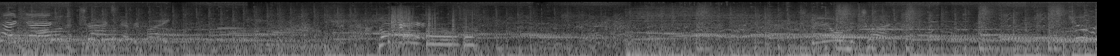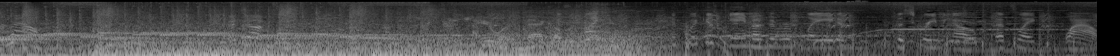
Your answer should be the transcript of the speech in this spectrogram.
Charger! follow the tracks, everybody. Stay on the track. Heads up. I hear one back up. Like, the quickest game I've ever played of the Screaming Oak. That's like, wow.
